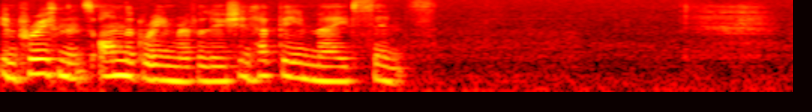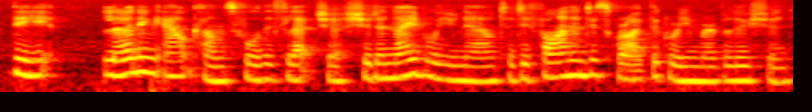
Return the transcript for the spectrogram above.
improvements on the Green Revolution have been made since. The learning outcomes for this lecture should enable you now to define and describe the Green Revolution.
